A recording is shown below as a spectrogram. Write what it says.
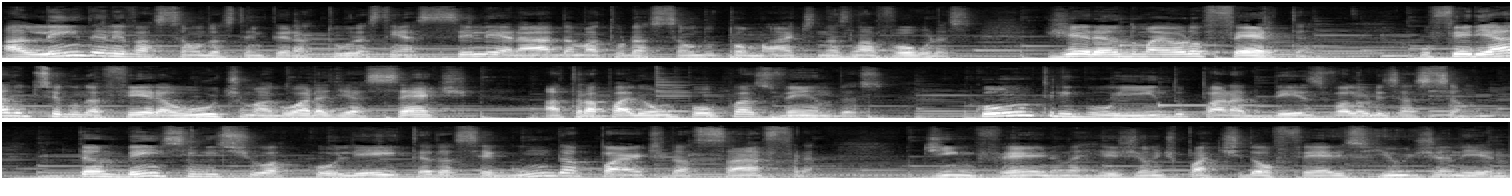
Além da elevação das temperaturas, tem acelerado a maturação do tomate nas lavouras, gerando maior oferta. O feriado de segunda-feira, último agora dia 7, atrapalhou um pouco as vendas, contribuindo para a desvalorização. Também se iniciou a colheita da segunda parte da safra de inverno na região de Patida Alferes, Rio de Janeiro,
